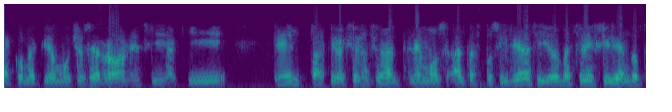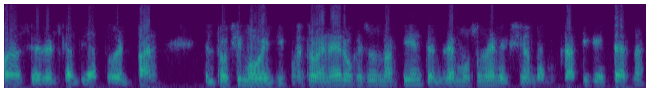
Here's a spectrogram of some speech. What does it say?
ha cometido muchos errores y aquí el Partido de Acción Nacional tenemos altas posibilidades y yo me estoy inscribiendo para ser el candidato del PAN. El próximo 24 de enero, Jesús Martín, tendremos una elección democrática interna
